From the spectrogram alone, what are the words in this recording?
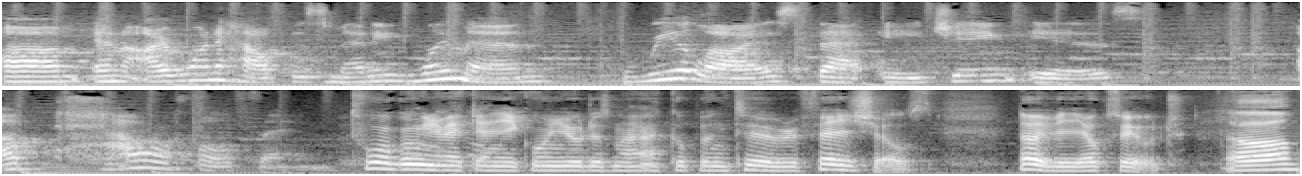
Um, and I want to help as many women realize that aging is a powerful thing. Två gånger i veckan gick hon och gjorde såna här akupunktur facials. Det har vi också gjort. Ja,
